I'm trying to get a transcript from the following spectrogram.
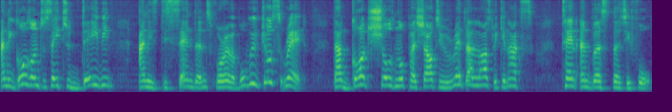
And he goes on to say to David and his descendants forever. But we've just read that God shows no partiality. We read that last week in Acts 10 and verse 34.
